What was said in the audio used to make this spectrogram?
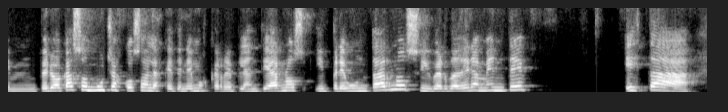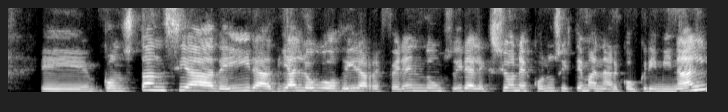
Em, pero acá son muchas cosas las que tenemos que replantearnos y preguntarnos si verdaderamente esta eh, constancia de ir a diálogos, de ir a referéndums, de ir a elecciones con un sistema narcocriminal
